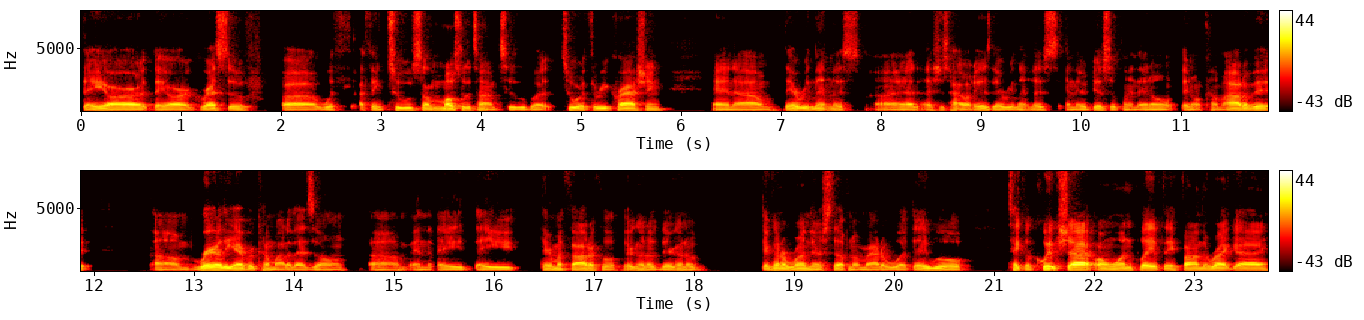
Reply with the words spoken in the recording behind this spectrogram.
they are they are aggressive uh, with I think two some most of the time two, but two or three crashing, and um, they're relentless. Uh, that's just how it is. They're relentless and they're disciplined. They don't they don't come out of it. Um, rarely ever come out of that zone. Um, and they they they're methodical. They're gonna they're gonna they're gonna run their stuff no matter what. They will take a quick shot on one play if they find the right guy,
